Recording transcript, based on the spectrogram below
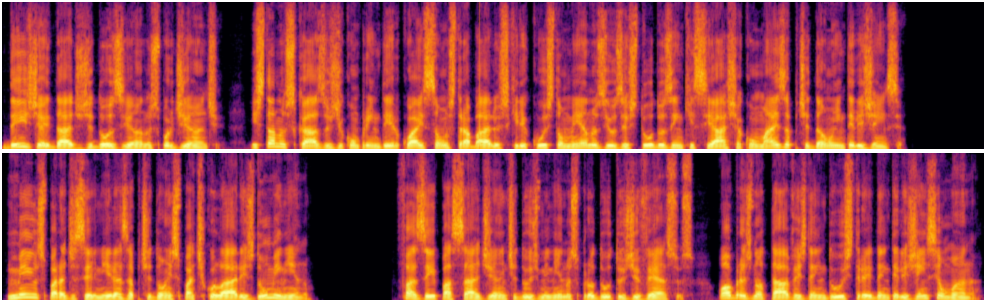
desde a idade de 12 anos por diante, está nos casos de compreender quais são os trabalhos que lhe custam menos e os estudos em que se acha com mais aptidão e inteligência. Meios para discernir as aptidões particulares de um menino. Fazei passar diante dos meninos produtos diversos, obras notáveis da indústria e da inteligência humana,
